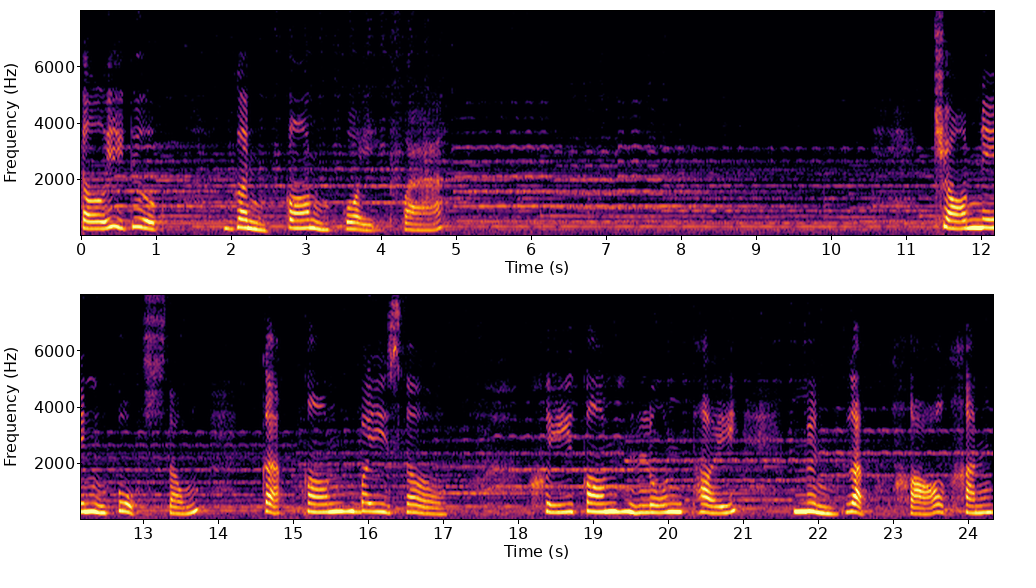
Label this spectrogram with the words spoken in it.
tới được gần con quậy phá. Cho nên cuộc sống các con bây giờ khi con luôn thấy mình gặp khó khăn.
